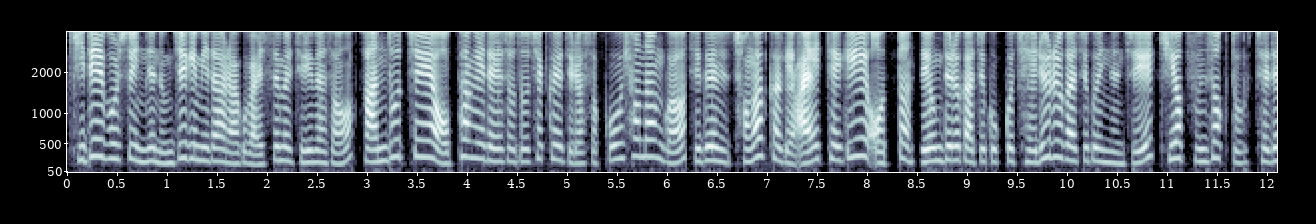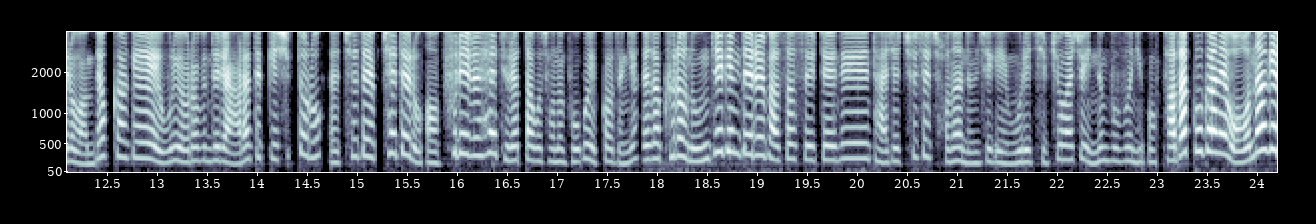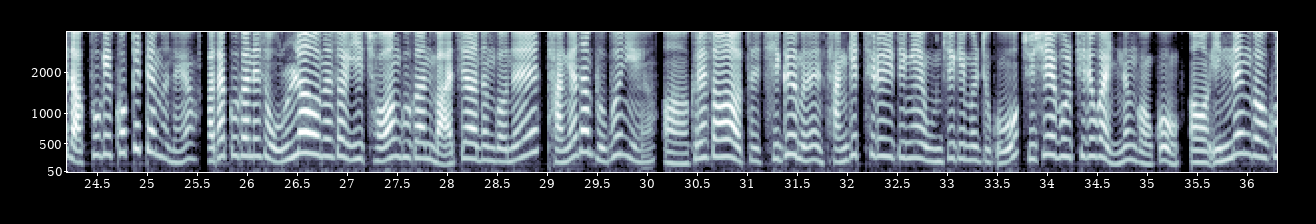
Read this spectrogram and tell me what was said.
기대해 볼 수 있는 움직임이다라고 말씀을 드리면서 반도체의 업황에 대해서도 체크해 드렸었고 현황과 지금 정확하게 아이텍이 어떤 내용들을 가지고 있고 재료를 가지고 있는지 기업 분석도 제대로 완벽하게 우리 여러분들이 알아듣기 쉽도록 네, 최대 최대로 어, 풀이를 해드렸다고 저는 보고 있거든요. 그래서 그런 움직임들을 봤었을 때는 다시 추세 전환 움직임 우리 집중할 수 있는 부분이고 바닥 구간에 워낙에 낙폭이 컸기 때문에요. 바닥 구간에서 올라오면서 이 저항 구간 맞이하는 거는 당연한 부분이에요. 어, 그래서 지금은 단기 트레이딩의 움직임을 두고 주시해 볼 필요가 있는 거고 어, 있는 거고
